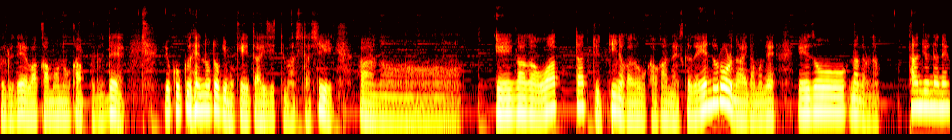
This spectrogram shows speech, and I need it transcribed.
プルで、若者カップルで、予告編の時も携帯いじってましたし、あのー、映画が終わったって言っていいのかどうかわかんないですけど、エンドロールの間もね、映像、なんだろうな、単純なね、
